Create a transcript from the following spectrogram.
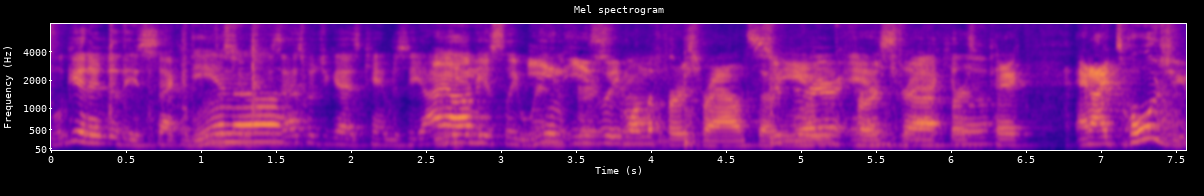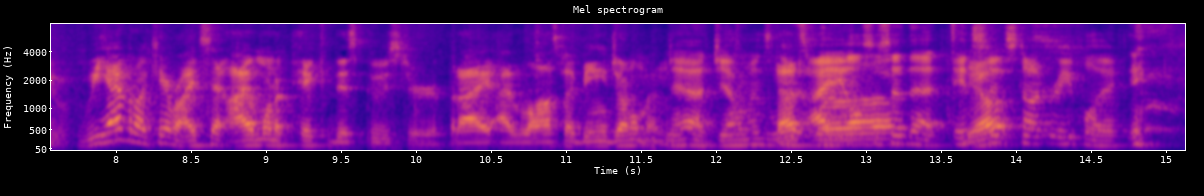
we'll get into these second Ian, boosters because uh, that's what you guys came to see. I Ian, obviously win. Ian the first easily won the first round, so Super Ian Rare and first uh, Dracula. first pick. And I told you we have it on camera. I said I want to pick this booster, but I, I lost by being a gentleman. Yeah, gentleman's That's list. I also uh, said that instant yep. stunt replay.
